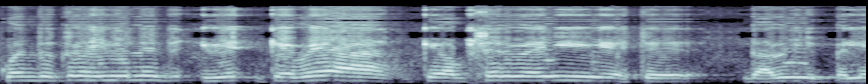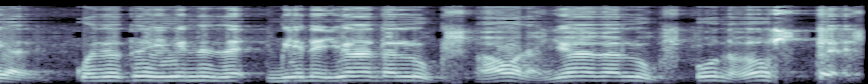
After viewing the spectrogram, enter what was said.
Cuento tres y viene, que vea, que observe ahí este David pelear. Cuento tres y viene, viene Jonathan Lux. Ahora, Jonathan Lux. Uno, dos, tres.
